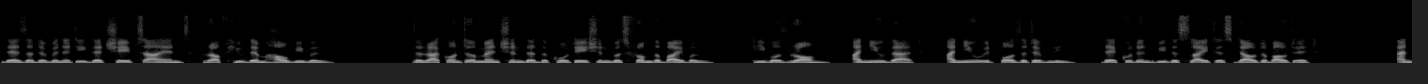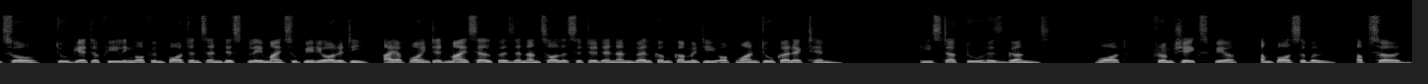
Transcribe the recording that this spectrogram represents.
There's a divinity that shapes ends, rough hew them how we will. The raconteur mentioned that the quotation was from the Bible. He was wrong. I knew that. I knew it positively. There couldn't be the slightest doubt about it. And so, to get a feeling of importance and display my superiority, I appointed myself as an unsolicited and unwelcome committee of one to correct him. He stuck to his guns. What? From Shakespeare? Impossible. Absurd.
